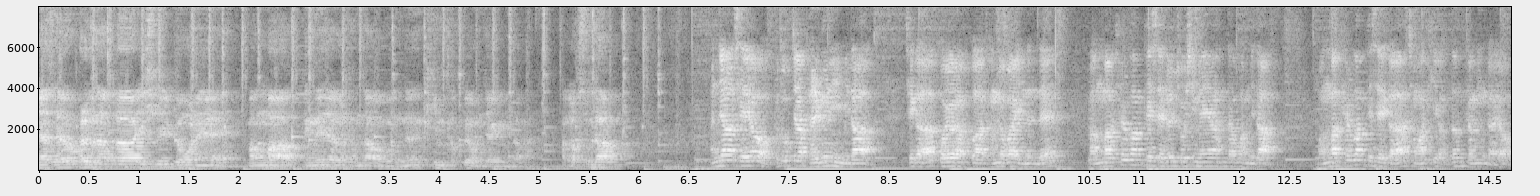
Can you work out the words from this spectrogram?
안녕하세요. 발근학과 21병원의 망막 백내장을 담당하고 있는 김덕배 원장입니다. 반갑습니다. 안녕하세요. 구독자 발근입니다. 제가 고혈압과 당뇨가 있는데 망막 혈관 폐쇄를 조심해야 한다고 합니다. 망막 혈관 폐쇄가 정확히 어떤 병인가요?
